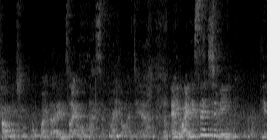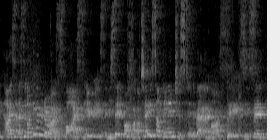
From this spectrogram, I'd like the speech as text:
pub into a book one day. And he's like, oh, that's a great idea. anyway, he said to me, he, I, I, said, I think I'm going to write a spy series. And he said, oh, I'll tell you something interesting about MI6. He said,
